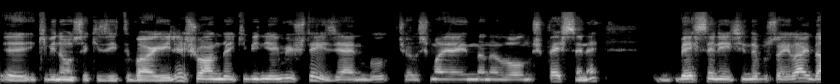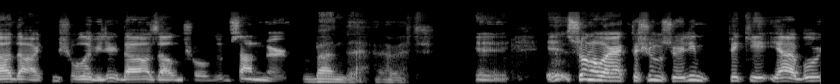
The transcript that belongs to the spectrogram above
E, 2018 itibariyle şu anda 2023'teyiz. Yani bu çalışma yayınlanalı olmuş 5 sene. 5 sene içinde bu sayılar daha da artmış olabilir. Daha azalmış olduğunu sanmıyorum. Ben de evet. E, e, son olarak da şunu söyleyeyim. Peki ya bu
